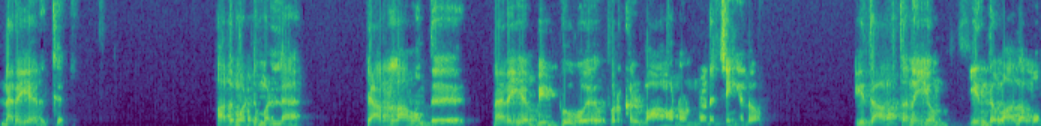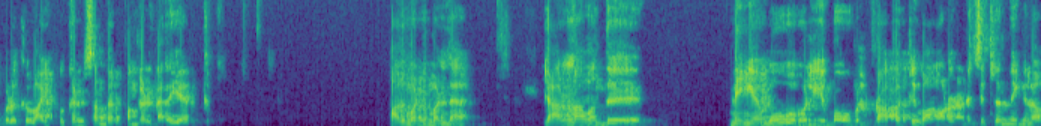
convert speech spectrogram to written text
நிறைய இருக்குது அது மட்டுமல்ல யாரெல்லாம் வந்து நிறைய வீட்டு உபயோகப் பொருட்கள் வாங்கணும்னு நினைச்சீங்களோ இது அத்தனையும் இந்த மாதம் உங்களுக்கு வாய்ப்புகள் சந்தர்ப்பங்கள் நிறைய இருக்கு. அது மட்டுமல்ல யாரெல்லாம் வந்து நீங்க மூவபிள் இம்மூவபிள் ப்ராப்பர்ட்டி வாங்கணும்னு நினைச்சிட்டு இருந்தீங்களோ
